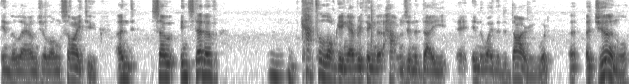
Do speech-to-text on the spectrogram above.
in the lounge alongside you. And so instead of cataloging everything that happens in a day in the way that a diary would, a, a journal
